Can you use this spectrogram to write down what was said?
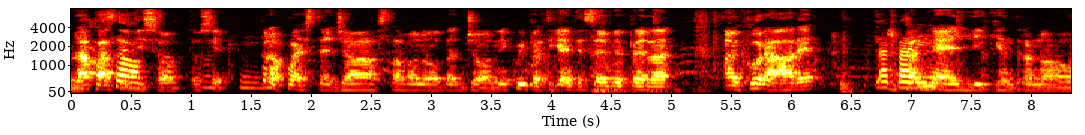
La parte Sotto, di sotto, sì. ok. Però queste già stavano da giorni. Qui praticamente serve per ancorare La i parete. pannelli che andranno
